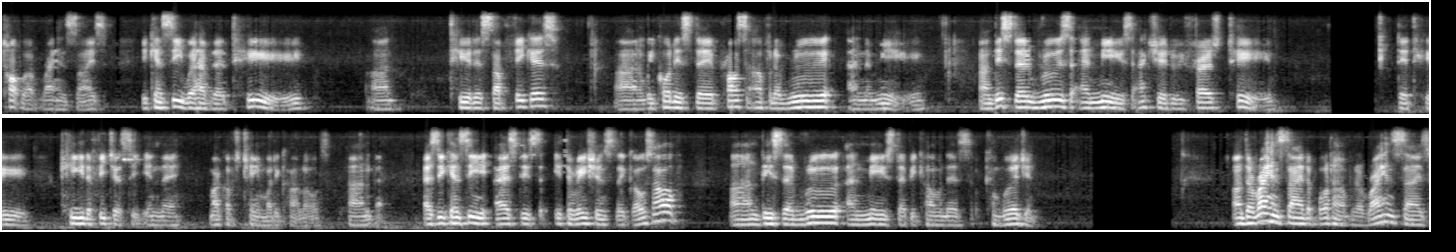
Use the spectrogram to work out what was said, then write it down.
top of right hand side, you can see we have the two, uh, two the subfigures. Uh, we call this the plots of the rho and the mu. And this the rhos and mu's actually refers to the two key features in the Markov chain Carlos. And as you can see, as these iterations that goes up, and these uh, rho and mu's that become this convergent. On the right hand side, the bottom of the right hand side,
